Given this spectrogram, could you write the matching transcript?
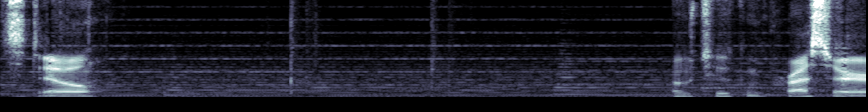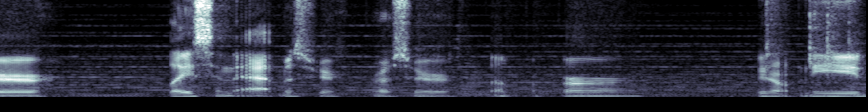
Still. O2 compressor. Place an atmosphere compressor. We don't need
